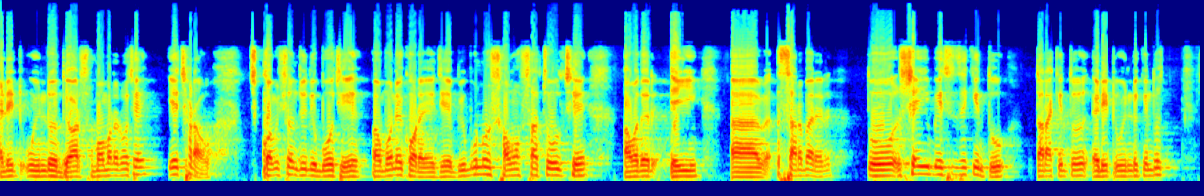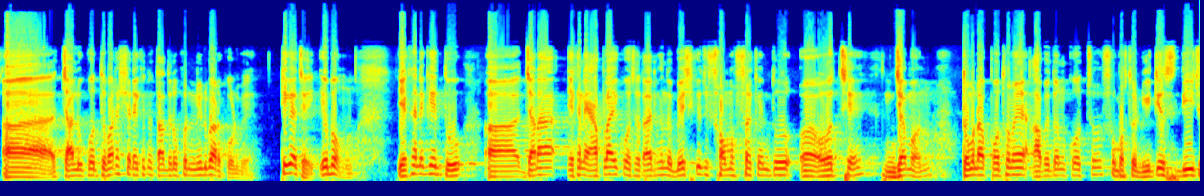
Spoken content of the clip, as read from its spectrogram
এডিট উইন্ডো দেওয়ার সম্ভাবনা রয়েছে। এছাড়াও কমিশন যদি বোঝে বা মনে করে যে বিভিন্ন সমস্যা চলছে আমাদের এই সার্ভারের তো সেই বেসিসে কিন্তু তারা কিন্তু এডিট উইন্ডো কিন্তু চালু করতে পারে, সেটা কিন্তু তাদের উপর নির্ভর করবে। ঠিক আছে? এবং এখানে কিন্তু যারা এখানে অ্যাপ্লাই করছে, তাদের কিন্তু বেশ কিছু সমস্যা কিন্তু হচ্ছে। যেমন, তোমরা প্রথমে আবেদন করছ, সমস্ত ডিটেলস দিয়েছ,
